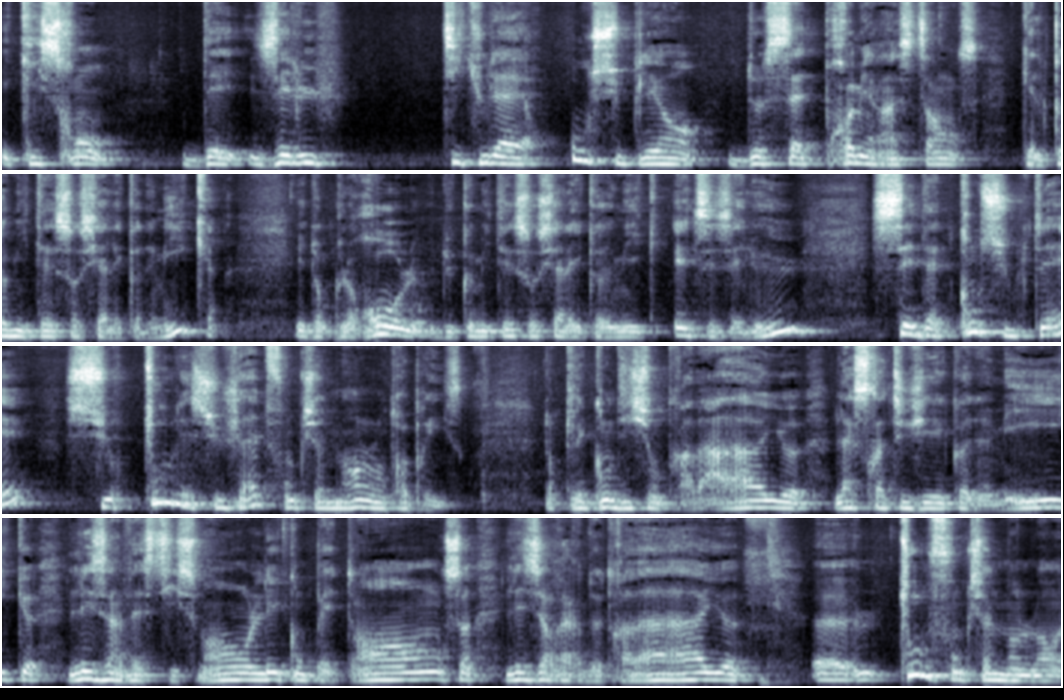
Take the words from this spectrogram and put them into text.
et qui seront des élus titulaires ou suppléants de cette première instance qu'est le comité social économique. Et donc le rôle du comité social économique et de ses élus, c'est d'être consulté sur tous les sujets de fonctionnement de l'entreprise. Donc les conditions de travail, la stratégie économique, les investissements, les compétences, les horaires de travail, euh, tout le fonctionnement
